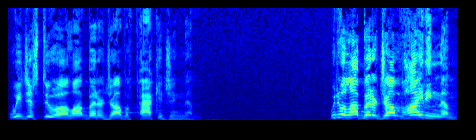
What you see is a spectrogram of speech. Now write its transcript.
We just do a lot better job of packaging them. We do a lot better job of hiding them.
